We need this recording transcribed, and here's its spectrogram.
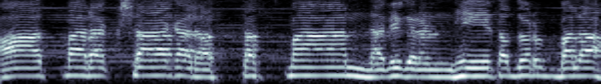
आत्मरक्षाकरस्तस्मान्न विगृह्णीत दुर्बलः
